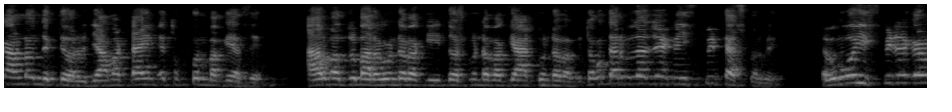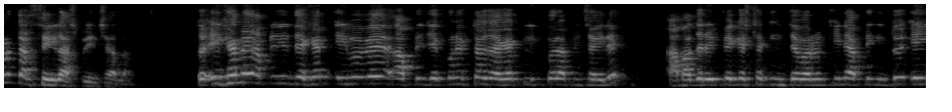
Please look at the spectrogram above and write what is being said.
কাউন্টডাউন দেখতে পারবে যে আমার টাইম এতক্ষণ বাকি আছে। আর মাত্র বারো ঘণ্টা বাকি, দশ ঘণ্টা বাকি, আট ঘণ্টা বাকি। তখন তার বোঝা যায় একটা স্পিড কাজ করবে। এবং ওই স্পিডের কারণে তার সেল আসবে ইনশাল্লাহ তো এখানে আপনি যদি দেখেন, এইভাবে আপনি যে কোনো একটা জায়গায় ক্লিক করে আপনি চাইলে আমাদের এই প্যাকেজটা কিনতে পারবেন। কিনে আপনি কিন্তু এই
